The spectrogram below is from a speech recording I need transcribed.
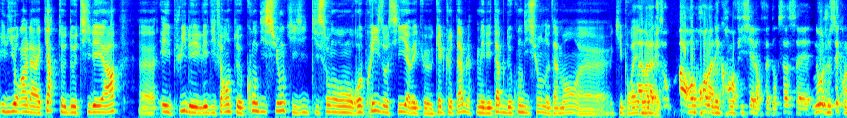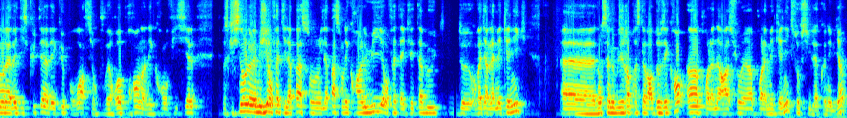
il y aura la carte de Tilea et puis les, différentes conditions qui, qui, sont reprises aussi avec quelques tables, mais les tables de conditions notamment qui pourraient. Ah, voilà, tu peux pas reprendre un écran officiel en fait. Donc ça, c'est. Nous, je sais qu'on en avait discuté avec eux pour voir si on pouvait reprendre un écran officiel, parce que sinon le MJ en fait, il a pas son, il a pas son écran à lui en fait avec les tableaux de, on va dire de la mécanique. Euh, donc ça l'obligera presque à avoir deux écrans, un pour la narration et un pour la mécanique, sauf s'il la connaît bien.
